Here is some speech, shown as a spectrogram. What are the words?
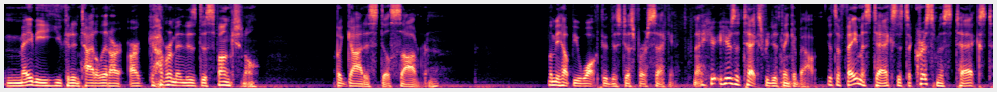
maybe you could entitle it our, our government is dysfunctional, but God is still sovereign. Let me help you walk through this just for a second. Now, here, here's a text for you to think about. It's a famous text, it's a Christmas text,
